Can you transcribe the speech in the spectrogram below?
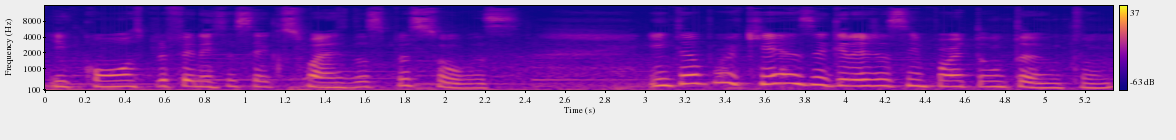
e com as preferências sexuais das pessoas. Então, por que as igrejas se importam tanto?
